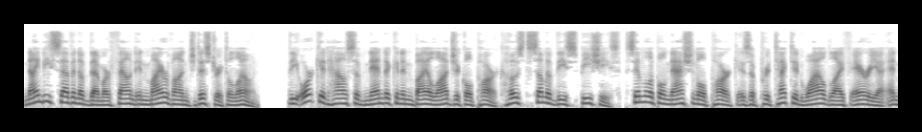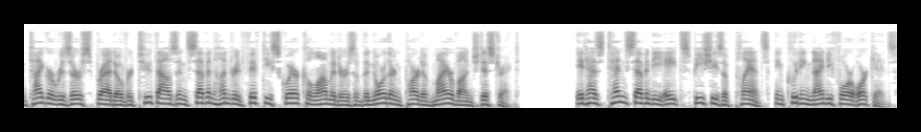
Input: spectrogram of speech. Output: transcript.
97 of them are found in Mayurbhanj district alone. The Orchid House of Nandankanan Biological Park hosts some of these species. Simlipal National Park is a protected wildlife area and tiger reserve spread over 2750 square kilometers of the northern part of Mayurbhanj district. It has 1078 species of plants, including 94 orchids.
